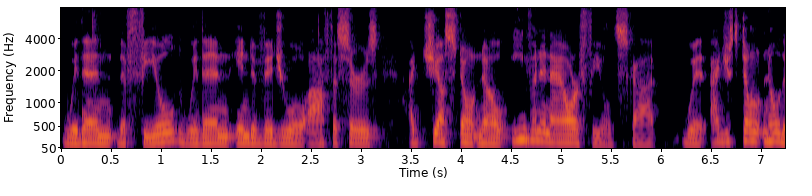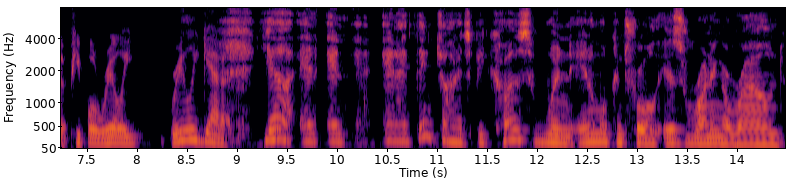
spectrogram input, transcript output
within the field, within individual officers. I just don't know, even in our field, Scott. With I just don't know that people really really get it. Yeah, and and and I think John, it's because when animal control is running around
